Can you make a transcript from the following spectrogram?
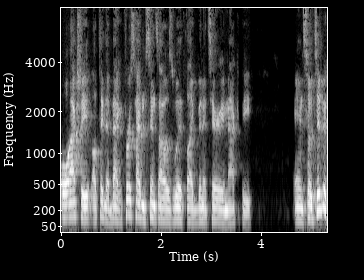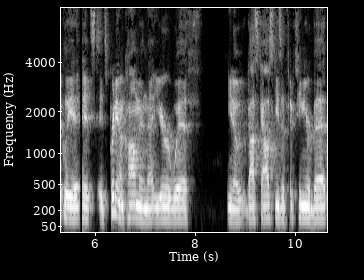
well, actually, I'll take that back. First time since I was with like Vinatieri and McAfee, and so typically it's it's pretty uncommon that you're with, you know, Gostkowski's a 15 year vet,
